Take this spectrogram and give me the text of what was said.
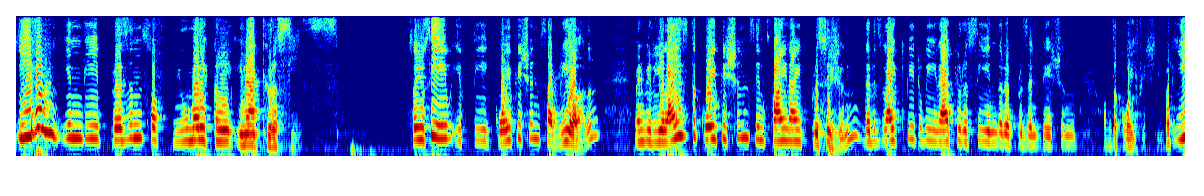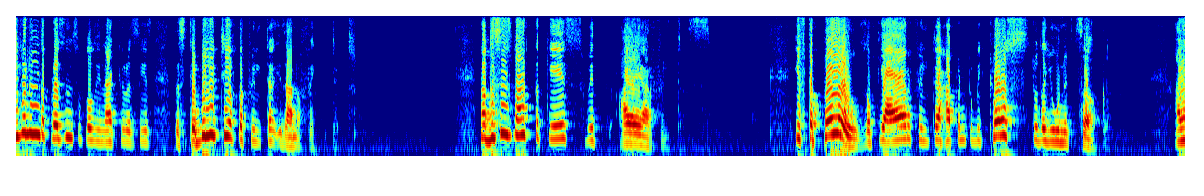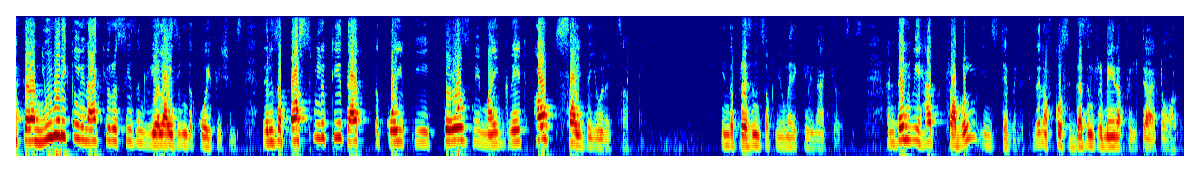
even in the presence of numerical inaccuracies. So, you see if the coefficients are real, when we realize the coefficients in finite precision, there is likely to be inaccuracy in the representation of the coefficients. But even in the presence of those inaccuracies, the stability of the filter is unaffected. Now, this is not the case with IIR filters. If the poles of the IIR filter happen to be close to the unit circle, and if there are numerical inaccuracies in realizing the coefficients, there is a possibility that the, the poles may migrate outside the unit circle in the presence of numerical inaccuracies and then we have trouble in stability. Then of course, it does not remain a filter at all,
